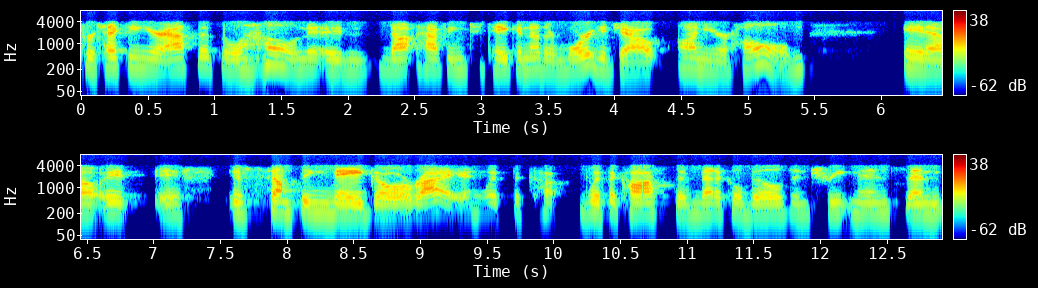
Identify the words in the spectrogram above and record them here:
protecting your assets alone and not having to take another mortgage out on your home you know it if if something may go awry and with the co- with the cost of medical bills and treatments and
